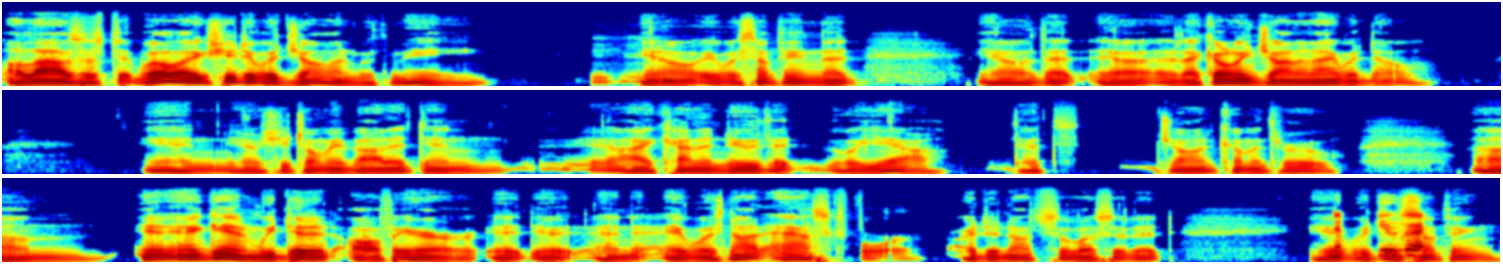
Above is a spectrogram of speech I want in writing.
allows us to well, like she did with John with me. Mhm. you know it was something that you know that uh, like only john and i would know and you know she told me about it and i kind of knew that well yeah that's john coming through um and again we did it off air it, it and it was not asked for i did not solicit it it No, was just something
